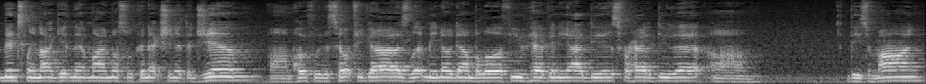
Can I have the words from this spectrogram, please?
mentally not getting that mind muscle connection at the gym. Um, hopefully this helps you guys. Let me know down below if you have any ideas for how to do that. Um, these are mine.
